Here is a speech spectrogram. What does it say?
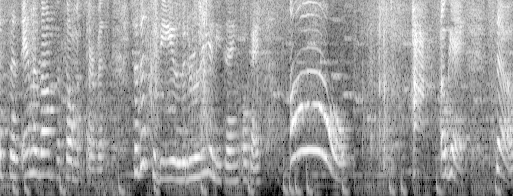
just says Amazon fulfillment service. So this could be literally anything. Okay. Oh! Ha! Okay, so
